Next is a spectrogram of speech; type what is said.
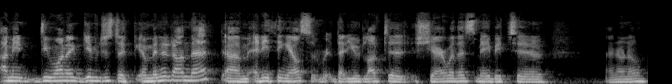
I mean, do you want to give just a, a minute on that? Um, anything else that you'd love to share with us? Maybe to, I don't know,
